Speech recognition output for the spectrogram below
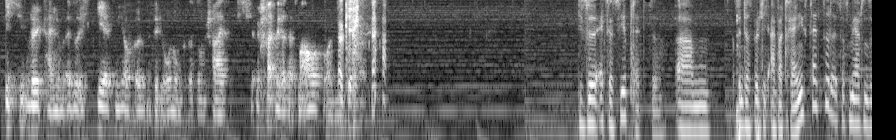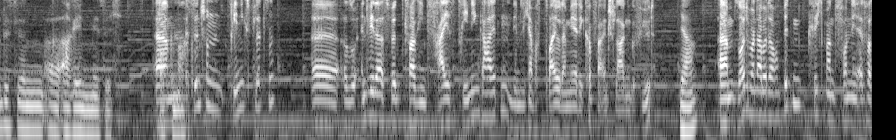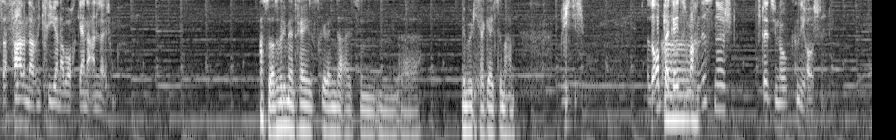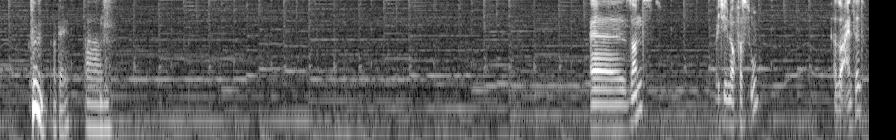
Ich will keine, also ich gehe jetzt nicht auf irgendeine Belohnung oder so einen Scheiß. Ich schreibe mir das erstmal auf und. Okay. Diese Exerzierplätze, ähm, sind das wirklich einfach Trainingsplätze oder ist das mehr schon so ein bisschen äh, arenenmäßig? Ähm, es sind schon Trainingsplätze. Äh, also entweder es wird quasi ein freies Training gehalten, in dem sich einfach zwei oder mehr die Köpfe einschlagen gefühlt. Ja. Ähm, sollte man aber darum bitten, kriegt man von den etwas erfahreneren Kriegern aber auch gerne Anleitung. Achso, also wirklich mehr ein Trainingsgelände als ein, ein, äh, eine Möglichkeit, Geld zu machen. Richtig. Also ob da Ah. Geld zu machen ist, ne, st- stellt sie nur, kann sie rausstellen. Hm, okay. Ähm, Äh, sonst möchte ich noch was tun? Also einzeln?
